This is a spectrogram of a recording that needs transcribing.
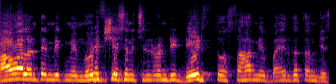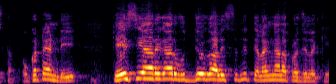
కావాలంటే మీకు మేము నోటిఫికేషన్ ఇచ్చినటువంటి డేట్స్తో సహా మేము బహిర్గతం చేస్తాం. ఒకటండి కేసీఆర్ గారు ఉద్యోగాలు ఇస్తుంది తెలంగాణ ప్రజలకి.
